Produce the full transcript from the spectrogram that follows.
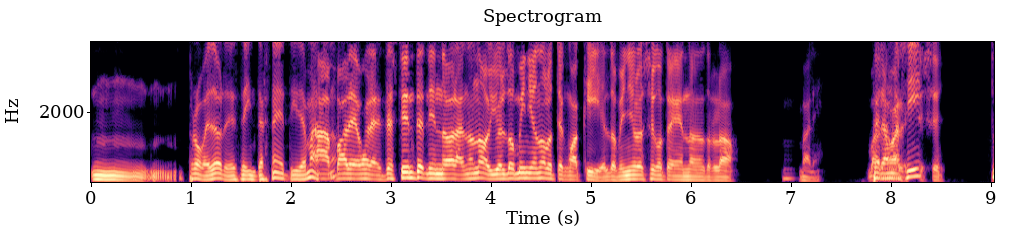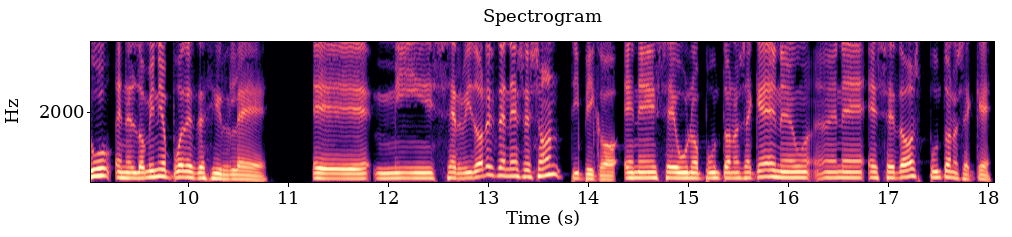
mm, proveedores de Internet y demás. Ah, vale, vale, te estoy entendiendo ahora. No, no, yo el dominio no lo tengo aquí, el dominio lo sigo teniendo en otro lado. Vale. Pero aún así, tú en el dominio puedes decirle eh, mis servidores de NS son típico NS1. no sé qué, NS2. no sé qué.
